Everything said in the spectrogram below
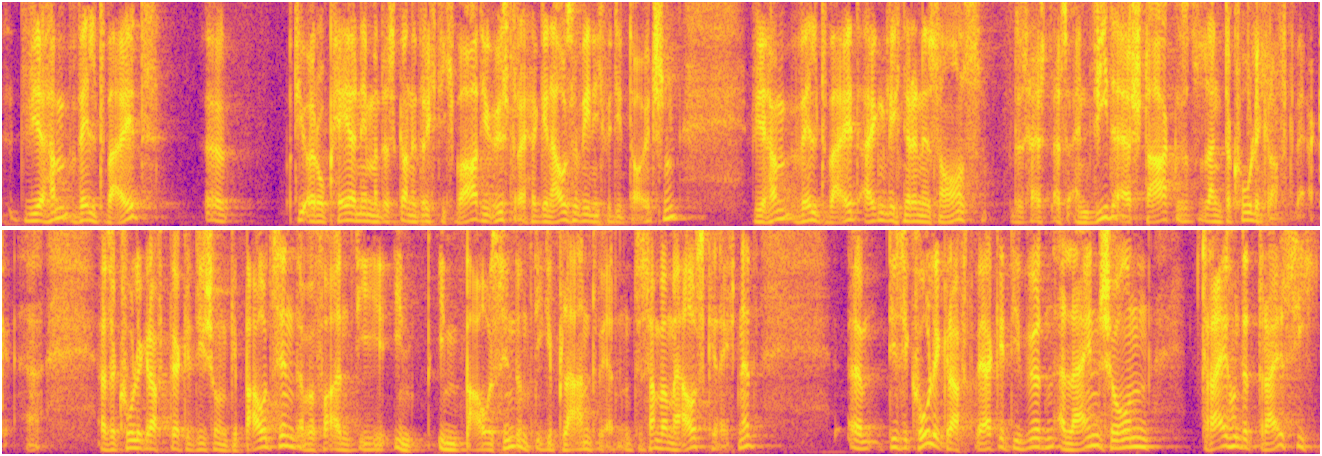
wir haben weltweit, äh, die Europäer nehmen das gar nicht richtig wahr, die Österreicher genauso wenig wie die Deutschen, wir haben weltweit eigentlich eine Renaissance, das heißt also ein Wiedererstarken sozusagen der Kohlekraftwerke. Ja. Also Kohlekraftwerke, die schon gebaut sind, aber vor allem die in, im Bau sind und die geplant werden. Und das haben wir mal ausgerechnet. Ähm, diese Kohlekraftwerke, die würden allein schon 330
